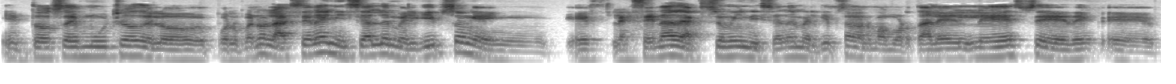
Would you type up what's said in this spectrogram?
Entonces mucho de lo, por lo menos la escena inicial de Mel Gibson, en, es la escena de acción inicial de Mel Gibson Arma Mortal, él es eh, de- eh,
